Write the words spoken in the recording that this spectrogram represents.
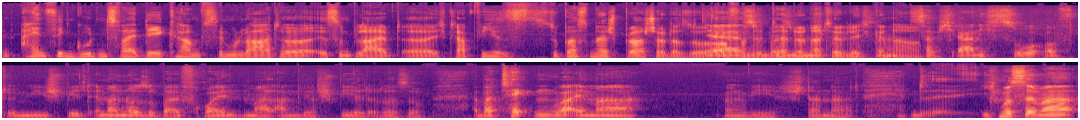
den einzigen guten 2D-Kampf-Simulator ist und bleibt, äh, ich glaube, wie hieß es? Super Smash Bros. oder so, ja, auch von Nintendo Smash natürlich, Bros. genau. Das habe ich gar nicht so oft irgendwie gespielt, immer nur so bei Freunden mal angespielt oder so. Aber Tekken war immer irgendwie Standard. Und äh, ich musste immer,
